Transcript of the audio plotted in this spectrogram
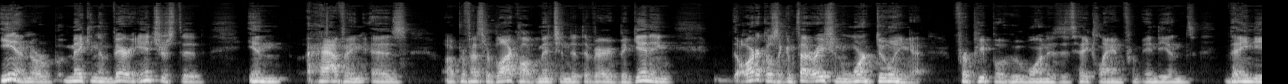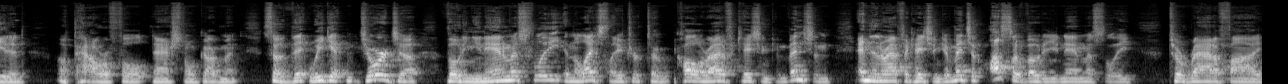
in or making them very interested in having, as uh, Professor Blackhawk mentioned at the very beginning, the Articles of Confederation weren't doing it for people who wanted to take land from Indians. They needed a powerful national government. So that we get Georgia voting unanimously in the legislature to call a ratification convention, and then the ratification convention also voted unanimously to ratify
